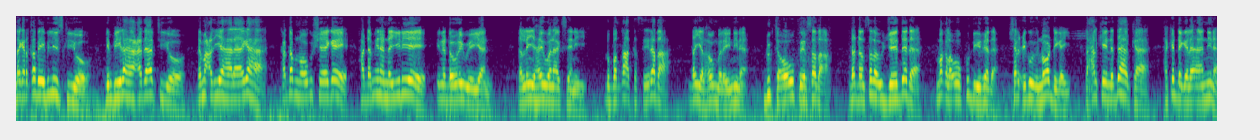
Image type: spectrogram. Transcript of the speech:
Dhagarqaba ibliiskiyo dhimbiilaha cadaabtiyo dhammacdiyo halaagaha ka dhab noogu sheegee hadham inana yidhiye ina dhowray weeyaan. Dhallin yahay wanaagsani dhubbadqaadka siirada dhayal ha u malaynina dhugta oo u fiirsada dhadhansada ujeeddada maqla oo ku dhiirada sharciguu inoo dhigay dhaxalkeenna dahabkaa ha ka dhegala'aanina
